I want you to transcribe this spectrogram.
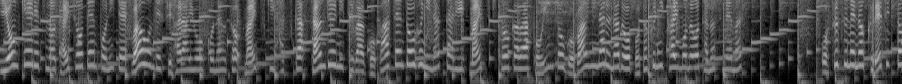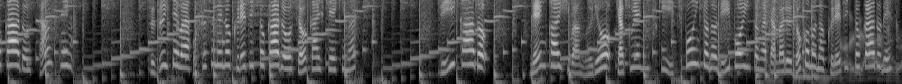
イオン系列の対象店舗にて和音で支払いを行うと毎月20日30日は5%オフになったり毎月10日はポイント5倍になるなどお得に買い物を楽しめます。おすすめのクレジットカード3選。続いてはおすすめのクレジットカードを紹介していきます。D カード。年会費は無料。100円につき1ポイントの D ポイントが貯まるドコモのクレジットカードです。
